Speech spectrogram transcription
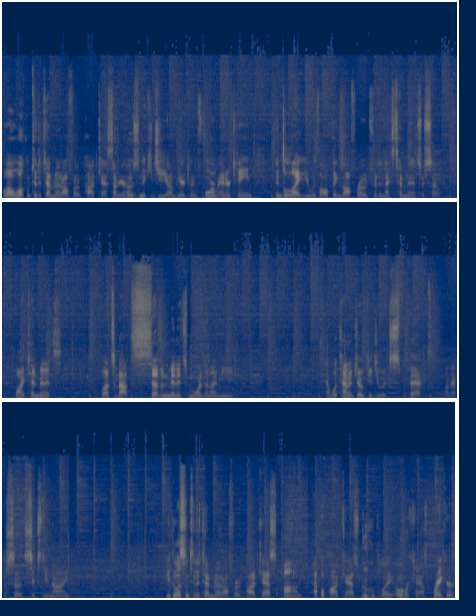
Hello and welcome to the 10 Minute Off Road Podcast. I'm your host, Nikki G. I'm here to inform, entertain, and delight you with all things off road for the next 10 minutes or so. Why 10 minutes? Well, that's about 7 minutes more than I need. And what kind of joke did you expect on episode 69? You can listen to the 10 Minute Off Road Podcast on Apple Podcasts, Google Play, Overcast, Breaker,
